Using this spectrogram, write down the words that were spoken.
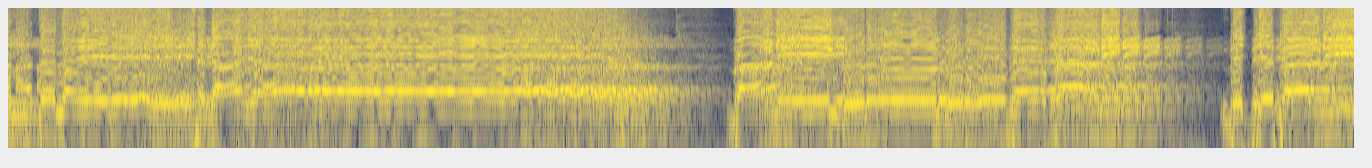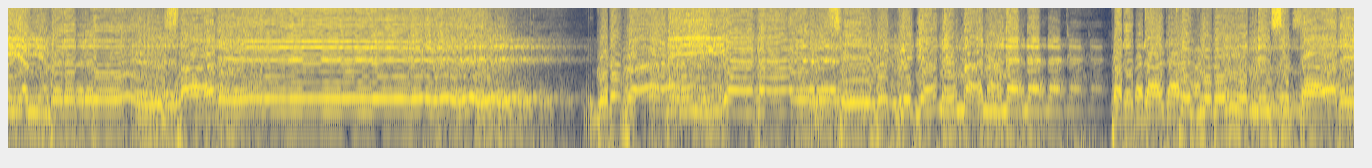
ਅੰਤ ਲੈ ਛਡਾਇਆ। ਵਿੱਚ ਬਾਣੀ ਅੰਮ੍ਰਿਤ ਸਾਰੇ। ਗੁਰਬਾਣੀ ਕਹੈ ਸੇਵਕ ਜਨ ਮਨ ਪਰਤਖ ਗੁਰੂ ਨਿਸਤਾਰੇ।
